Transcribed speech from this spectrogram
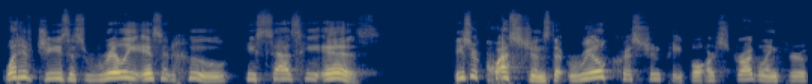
what if Jesus really isn't who he says he is? These are questions that real Christian people are struggling through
